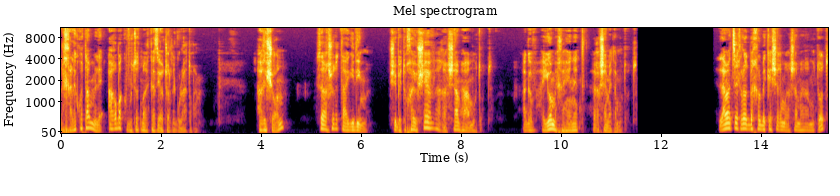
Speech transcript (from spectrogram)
לחלק אותם לארבע קבוצות מרכזיות של רגולטורים. הראשון זה רשות התאגידים, שבתוכה יושב רשם העמותות. אגב, היום מכהנת רשמת עמותות. למה צריך להיות בכלל בקשר עם רשם העמותות?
